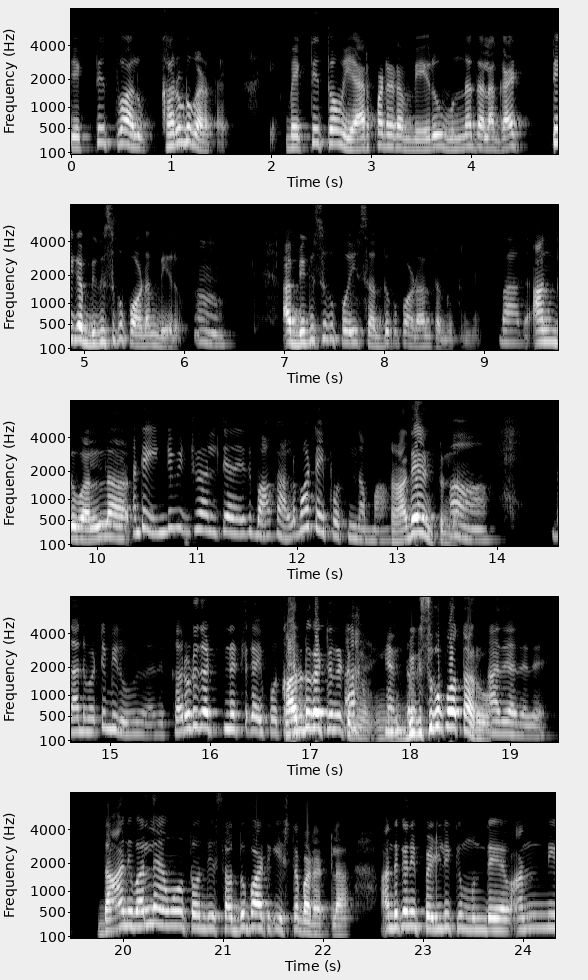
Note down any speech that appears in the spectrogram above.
వ్యక్తిత్వాలు కరుడు కడతాయి. వ్యక్తిత్వం ఏర్పడడం వేరు ఉన్నది అలా గట్టిగా బిగుసుకుపోవడం వేరు. ఆ బిగుసుకుపోయి సర్దుకుపోవడాలు తగ్గుతున్నాయి. బాగా. అందువల్ల అంటే ఇండివిజువాలిటీ అనేది బాగా అలవాటు అయిపోతుందమ్మా అదే అంటున్నా. దాన్ని బట్టి మీరు కరుడు కట్టినట్లుగా అయిపోతుంది. కరుడు కట్టినట్టు బిగుసుకుపోతారు. అదే అదే అదే. దానివల్ల ఏమవుతుంది? సర్దుబాటుకి ఇష్టపడట్లా. అందుకని పెళ్ళికి ముందే అన్ని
